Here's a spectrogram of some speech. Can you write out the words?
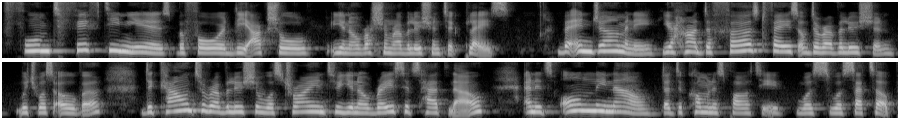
formed 15 years before the actual, you know, Russian Revolution took place. But in Germany, you had the first phase of the revolution, which was over. The counter-revolution was trying to, you know, raise its head now. And it's only now that the Communist Party was, was set up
